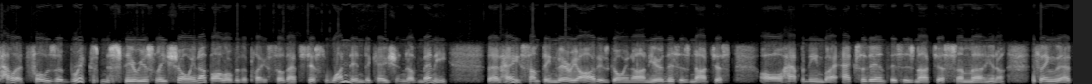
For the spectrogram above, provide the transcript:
palletfuls of bricks mysteriously showing up all over the place. So that's just one indication of many that, hey, something very odd is going on here. This is not just all happening by accident. This is not just some, uh, you know, thing that,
